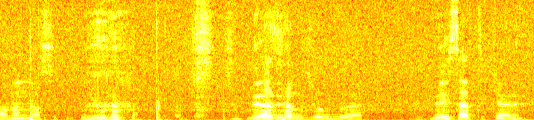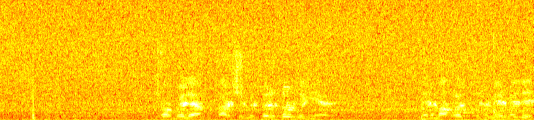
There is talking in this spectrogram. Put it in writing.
Anan nasıl? Biraz yanlış oldu da. Neyse artık yani. Çok böyle karışık bir soru sordun yani. Benim aklım sınır vermedi.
